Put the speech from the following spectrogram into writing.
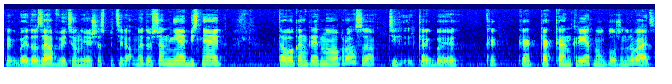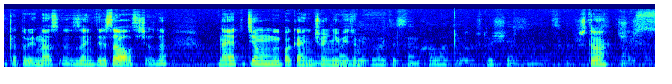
как бы эта заповедь, он ее сейчас потерял. Но это все не объясняет того конкретного вопроса, как бы, как, как, как конкретно он должен рвать, который нас заинтересовал сейчас, да? На эту тему мы пока ничего не Давайте- видим. Давайте ставим халат. э, Что сейчас делается? Что? Сейчас, э,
